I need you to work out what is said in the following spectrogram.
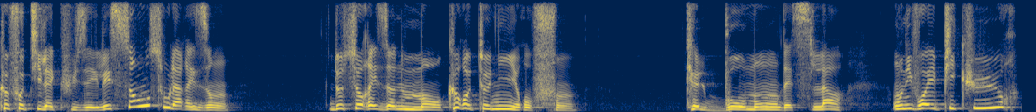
Que faut-il accuser, les sens ou la raison? De ce raisonnement, que retenir au fond? Quel beau monde est-ce là? On y voit Épicure,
